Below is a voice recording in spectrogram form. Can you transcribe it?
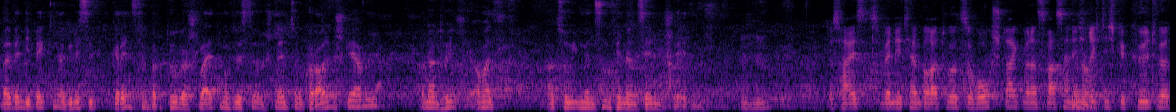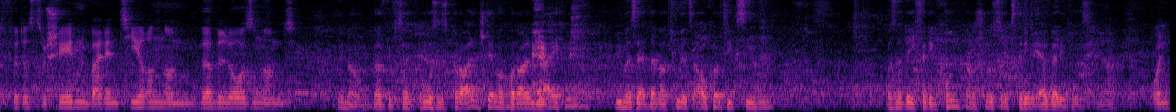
weil wenn die Becken eine gewisse Grenztemperatur überschreiten, kommt es schnell zum Korallensterben und natürlich aber auch zu immensen finanziellen Schäden. Das heißt, wenn die Temperatur zu hoch steigt, wenn das Wasser nicht Genau. richtig gekühlt wird, führt das zu Schäden bei den Tieren und Wirbellosen und Genau, da gibt es ein großes Korallensterben, Korallenbleichen, wie man es in der Natur jetzt auch häufig sieht, was natürlich für den Kunden am Schluss extrem ärgerlich ist. ja. Und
